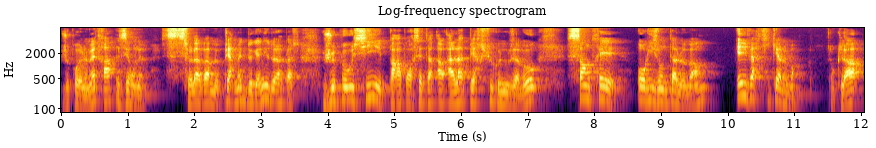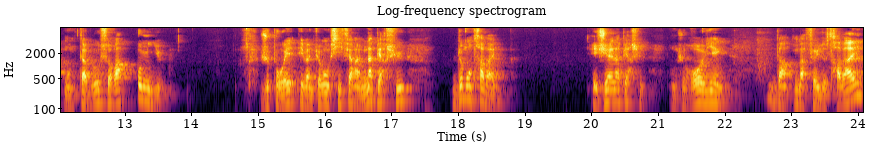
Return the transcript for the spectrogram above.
je pourrais le mettre à 0,9. Cela va me permettre de gagner de la place. Je peux aussi, par rapport à, à l'aperçu que nous avons, centrer horizontalement et verticalement. Donc là, mon tableau sera au milieu. Je pourrais éventuellement aussi faire un aperçu de mon travail. Et j'ai un aperçu. Je reviens dans ma feuille de travail.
